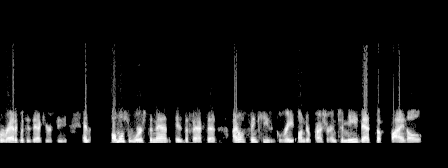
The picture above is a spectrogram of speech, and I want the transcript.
sporadic with his accuracy. And almost worse than that is the fact that I don't think he's great under pressure. And to me, that's the final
